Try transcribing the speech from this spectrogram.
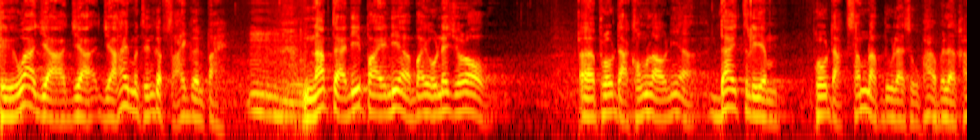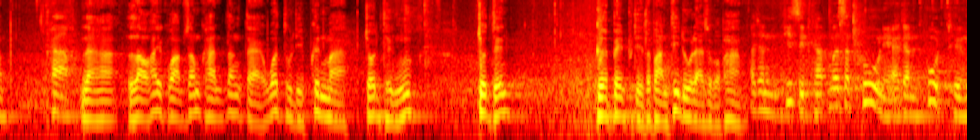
ถือว่าอย่าอย่าอย่าให้มันถึงกับสายเกินไป อืม นับแต่นี้ไปเนี่ย Bio Natural เอ่อ product ของเราเนี่ยได้เตรียม Product สำหรับดูแลสุขภาพไว้แล้วครับ ครับ นะฮะเราให้ความสำคัญตั้งแต่วัตถุดิบขึ้นมาจนถึงจนถึงเกิดเป็นผลิตภัณฑ์ที่ดูแลสุขภาพ อาจารย์พิสิทธิ์ครับ เมื่อสักครู่เนี่ยอาจารย์พูดถึง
